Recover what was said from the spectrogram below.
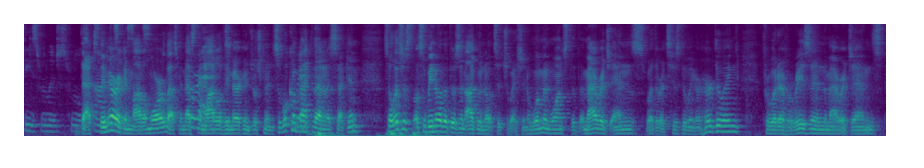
these religious rules. That's the American model, more or less. I mean, that's the model of the American Jewish community. So we'll come back to that in a second. So let's just, so we know that there's an agunot situation. A woman wants that the marriage ends, whether it's his doing or her doing, for whatever reason, the marriage ends.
